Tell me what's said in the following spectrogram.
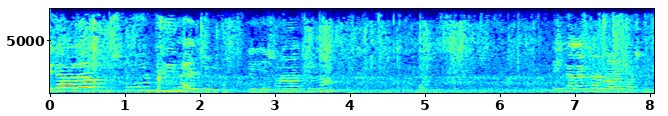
এটা হলো পুষ্পুর দিদি ভাইয়ের জন্য, এই যে সোনামার জন্য। এই কালারটা বাবার পছন্দ।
